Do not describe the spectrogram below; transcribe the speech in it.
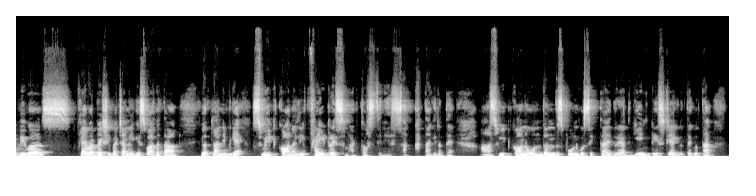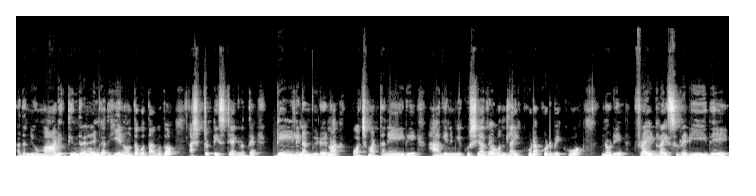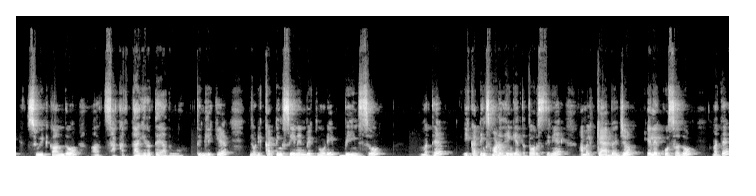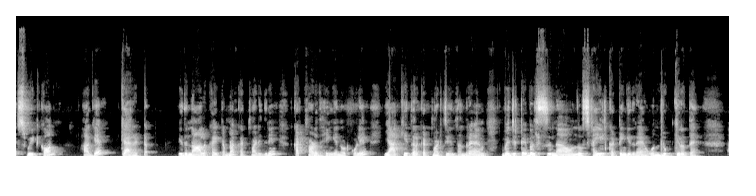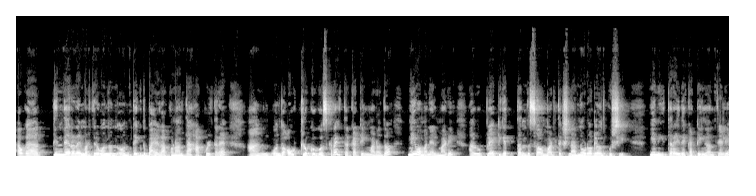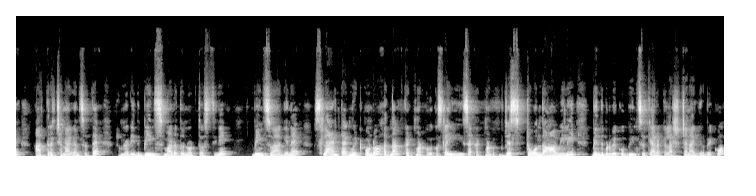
Viewers flavour by Shiba ಚಾನಲ್ಗೆ ಸ್ವಾಗತ. ಇವತ್ತು ನಾನು ನಿಮಗೆ ಸ್ವೀಟ್ ಕಾರ್ನಲ್ಲಿ ಫ್ರೈಡ್ ರೈಸ್ ಮಾಡಿ ತೋರಿಸ್ತೀನಿ. ಸಖತ್ತಾಗಿರುತ್ತೆ. ಆ ಸ್ವೀಟ್ ಕಾರ್ನ್ ಒಂದೊಂದು ಸ್ಪೂನ್ಗೂ ಸಿಗ್ತಾ ಇದ್ದರೆ ಅದು ಏನು ಟೇಸ್ಟಿಯಾಗಿರುತ್ತೆ ಗೊತ್ತಾ? ಅದನ್ನು ನೀವು ಮಾಡಿ ತಿಂದ್ರೇ ನಿಮ್ಗೆ ಅದು ಏನು ಅಂತ ಗೊತ್ತಾಗೋದು. ಅಷ್ಟು ಟೇಸ್ಟಿಯಾಗಿರುತ್ತೆ ಡೈಲಿ ನನ್ನ ವಿಡಿಯೋನ ವಾಚ್ ಮಾಡ್ತಾನೇ ಇರಿ. ಹಾಗೆ ನಿಮಗೆ ಖುಷಿಯಾದರೆ ಒಂದು ಲೈಕ್ ಕೂಡ ಕೊಡಬೇಕು. ನೋಡಿ ಫ್ರೈಡ್ ರೈಸ್ ರೆಡಿ ಇದೆ. ಸ್ವೀಟ್ ಕಾರ್ನ್ದು ಸಖತ್ತಾಗಿರುತ್ತೆ ಅದು ತಿನ್ನಲಿಕ್ಕೆ ನೋಡಿ, ಕಟ್ಟಿಂಗ್ಸ್ ಏನೇನು ಬೇಕು ನೋಡಿ, ಬೀನ್ಸು, ಮತ್ತು ಈ ಕಟ್ಟಿಂಗ್ಸ್ ಮಾಡೋದು ಹೇಗೆ ಅಂತ ತೋರಿಸ್ತೀನಿ. ಆಮೇಲೆ ಕ್ಯಾಬೇಜು ಎಲೆಕೋಸೋದು ಮತ್ತು ಸ್ವೀಟ್ ಕಾರ್ನ್, ಹಾಗೆ ಕ್ಯಾರೆಟ್. ಇದು ನಾಲ್ಕು ಐಟಮ್ನ ಕಟ್ ಮಾಡಿದ್ದೀನಿ. ಕಟ್ ಮಾಡೋದು ಹೇಗೆ ನೋಡ್ಕೊಳ್ಳಿ. ಯಾಕೆ ಈ ಥರ ಕಟ್ ಮಾಡ್ತೀವಿ ಅಂತಂದರೆ, ವೆಜಿಟೇಬಲ್ಸ್ನ ಒಂದು ಸ್ಟೈಲ್ ಕಟ್ಟಿಂಗ್ ಇದ್ದರೆ ಒಂದು ಲುಕ್ ಇರುತ್ತೆ. ಅವಾಗ ತಿಂದೇ ಇರೋರು ಏನು ಮಾಡ್ತಾರೆ? ಒಂದೊಂದು, ಒಂದು ತೆಗೆದು ಬಾಯಿಗೆ ಹಾಕೋಣ ಅಂತ ಹಾಕ್ಕೊಳ್ತಾರೆ ಒಂದು ಔಟ್ಲುಕ್ಗೋಸ್ಕರ ಈ ಥರ ಕಟ್ಟಿಂಗ್ ಮಾಡೋದು. ನೀವು ಮನೇಲಿ ಮಾಡಿ. ಅದು ಪ್ಲೇಟಿಗೆ ತಂದು ಸರ್ವ್ ಮಾಡಿದ ತಕ್ಷಣ ಅದು ನೋಡುವಾಗಲೇ ಒಂದು ಖುಷಿ. ಏನು ಈ ಥರ ಇದೆ ಕಟ್ಟಿಂಗ್ ಅಂಥೇಳಿ ಆ ಥರ ಚೆನ್ನಾಗಿ ಅನಿಸುತ್ತೆ. ನೋಡಿ, ಇದು ಬೀನ್ಸ್ ಮಾಡೋದು ನೋಡಿ ತೋರಿಸ್ತೀನಿ. ಬೀನ್ಸು ಹಾಗೆಯೇ ಸ್ಲ್ಯಾಂಟಾಗಿ ಇಟ್ಕೊಂಡು ಅದನ್ನ ಕಟ್ ಮಾಡ್ಕೋಬೇಕು. ಸ್ಲೈಸಾಗಿ ಕಟ್ ಮಾಡಬೇಕು. ಜಸ್ಟ್ ಒಂದು ಆವಿಲಿ ಬೆಂದು ಬಿಡಬೇಕು ಬೀನ್ಸು ಕ್ಯಾರೆಟ್ ಎಲ್ಲ ಅಷ್ಟು ಚೆನ್ನಾಗಿರಬೇಕು.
